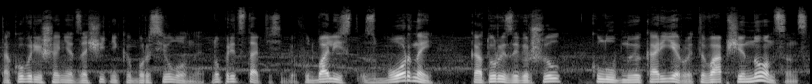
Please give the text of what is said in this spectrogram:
такого решения от защитника Барселоны. Ну, представьте себе, футболист сборной, который завершил клубную карьеру. Это вообще нонсенс.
